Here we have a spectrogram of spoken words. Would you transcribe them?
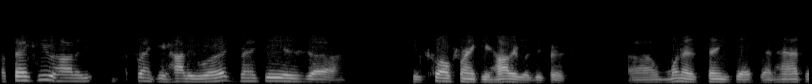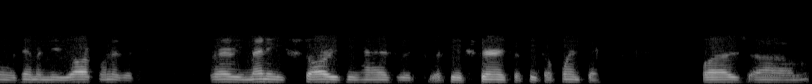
Well, thank you, Holly, Frankie Hollywood. Frankie is uh, he's called Frankie Hollywood because uh, one of the things that that happened with him in New York, one of the very many stories he has with with the experience of Tito Puente was um,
